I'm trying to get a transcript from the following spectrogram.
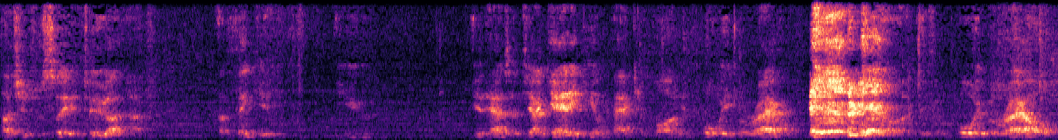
Hutchins was saying too, I, I, I think it, you, it has a gigantic impact upon employee morale. Uh, If employee morale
